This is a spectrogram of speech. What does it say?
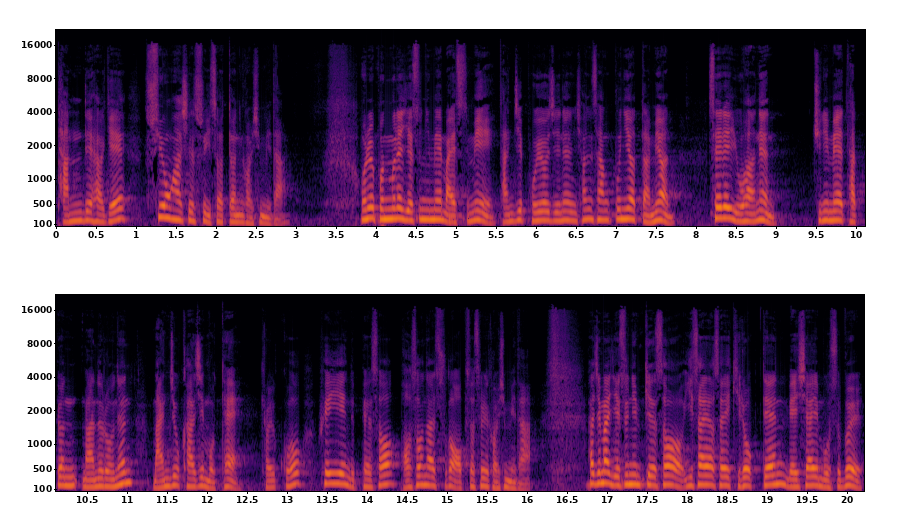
담대하게 수용하실 수 있었던 것입니다. 오늘 본문의 예수님의 말씀이 단지 보여지는 현상뿐이었다면 세례 요한은 주님의 답변만으로는 만족하지 못해 결코 회의의 늪에서 벗어날 수가 없었을 것입니다. 하지만 예수님께서 이사야서에 기록된 메시아의 모습을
